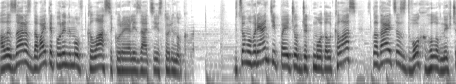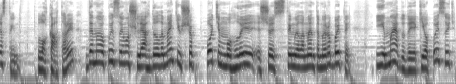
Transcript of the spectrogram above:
але зараз давайте поринемо в класику реалізації сторінок. В цьому варіанті Page Object Model Class складається з двох головних частин: локатори, де ми описуємо шлях до елементів, щоб потім могли щось з тими елементами робити, і методи, які описують,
